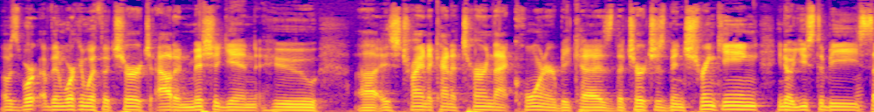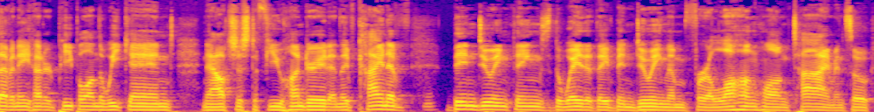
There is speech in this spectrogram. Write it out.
I was I've been working with a church out in Michigan who uh, is trying to kind of turn that corner because the church has been shrinking. You know, it used to be seven, eight hundred people on the weekend. Now it's just a few hundred, and they've kind of been doing things the way that they've been doing them for a long, long time. And so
